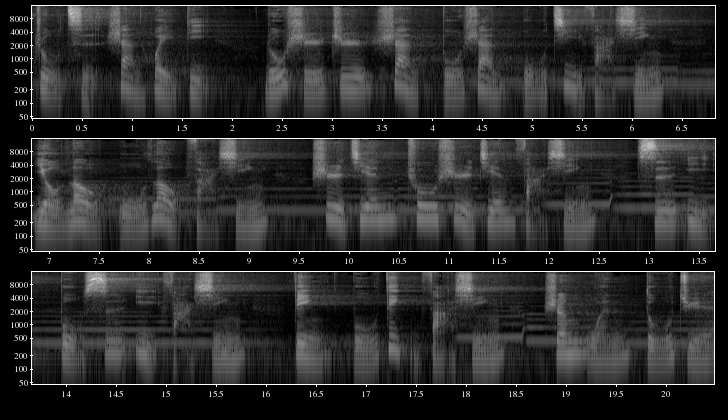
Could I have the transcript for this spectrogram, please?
住此善慧地，如实知善不善无记法行，有漏无漏法行，世间出世间法行，思义不思义法行，定不定法行。声闻独觉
